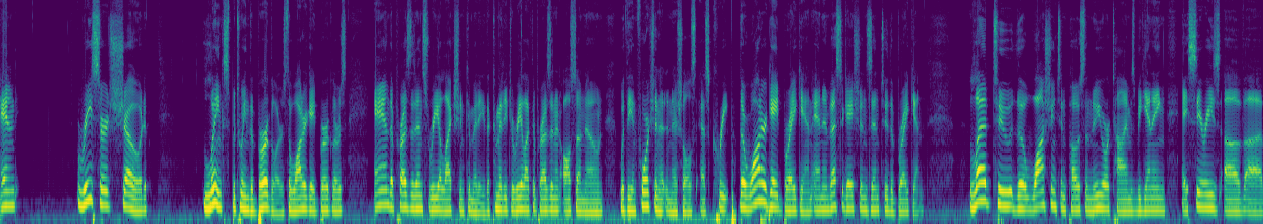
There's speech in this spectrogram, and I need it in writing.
And research showed links between the burglars, the Watergate burglars, and the president's reelection committee, the committee to reelect the president, also known with the unfortunate initials as CREEP. The Watergate break in and investigations into the break in led to the Washington Post and the New York Times beginning a series of uh,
